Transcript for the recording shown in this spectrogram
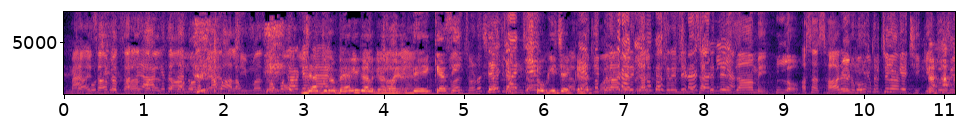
ਮੈਂ ਜੱਜ ਕੁਰਸੀ ਸਾਹਿਬ ਤੋਂ ਥੱਲੇ ਆ ਸਾਰਾ ਕੇ ਸਾਰਾ ਤਾਂ ਤੈਨੂੰ ਲੰਮਿਆ ਪਾ ਲਾਂ ਚੀਮਾ ਚੁੱਪ ਸਾਹਿਬ ਕਰਕੇ ਜੱਜ ਨੂੰ ਬਹਿ ਕੇ ਗੱਲ ਕਰ ਰਹੇ ਆ ਦੇਖ ਕੈਸੀ ਚੈੱਕ ਕਰ। ਸ਼ੋਗੀ ਚੈੱਕ ਕਰ ਫੌਜੀ ਭਰਾ ਜਿਹੜੇ ਗੱਲ ਪੇ ਕਰਿੰਦੇ ਨੇ ਸਾਡੇ ਤੇ ਇਲਜ਼ਾਮ ਹੈ ਲਓ। ਅਸਾਂ ਸਾਰਿਆਂ ਨੂੰ ਮੁਫਤ? ਟੀਕੇ ਛਿਕਿਆ ਤੁਸੀਂ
